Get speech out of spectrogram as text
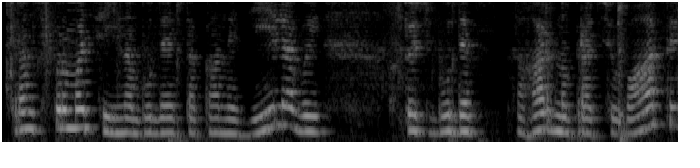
Трансформаційна буде така неділя. Ви хтось буде гарно працювати.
